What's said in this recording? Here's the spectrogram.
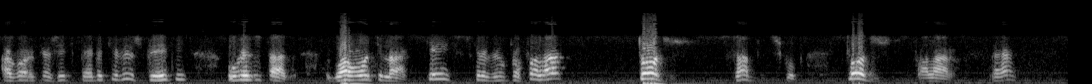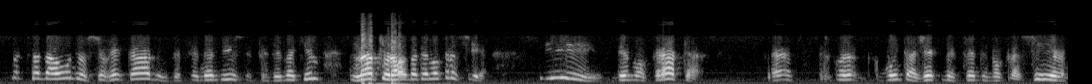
Agora, o que a gente pede é que respeitem o resultado. Igual ontem lá, quem se inscreveu para falar, todos, sabe, desculpa, todos falaram, né? Mas cada um deu seu recado, defendendo isso, defendendo aquilo, natural da democracia. E democrata, né? muita gente defende a democracia,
